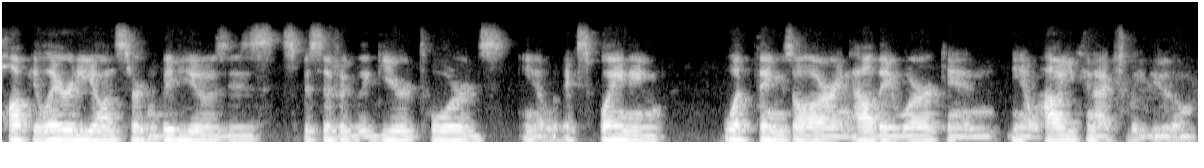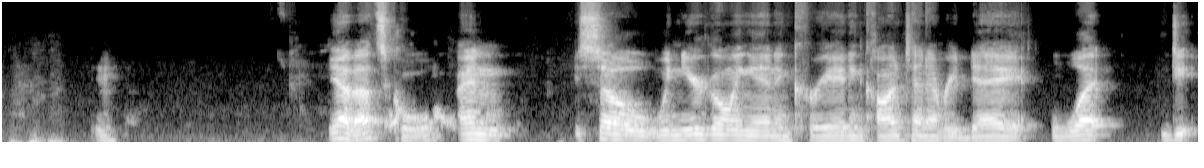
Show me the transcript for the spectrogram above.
popularity on certain videos is specifically geared towards you know explaining what things are and how they work and you know how you can actually do them. Yeah that's cool and so when you're going in and creating content every day, what do you,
